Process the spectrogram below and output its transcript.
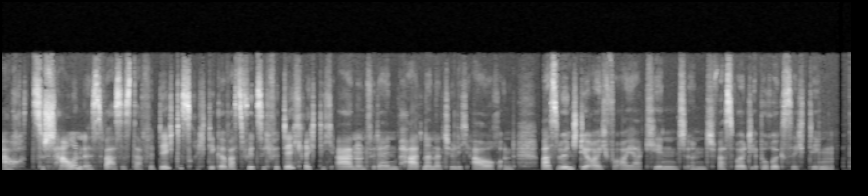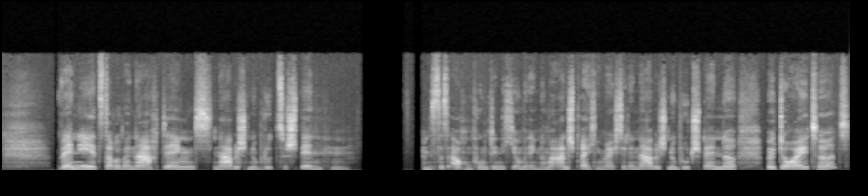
auch zu schauen ist, was ist da für dich das Richtige, was fühlt sich für dich richtig an und für deinen Partner natürlich auch und was wünscht ihr euch für euer Kind und was wollt ihr berücksichtigen. Wenn ihr jetzt darüber nachdenkt, Nabelschnurblut zu spenden, dann ist das auch ein Punkt, den ich hier unbedingt nochmal ansprechen möchte. Denn Nabelschnurblutspende bedeutet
